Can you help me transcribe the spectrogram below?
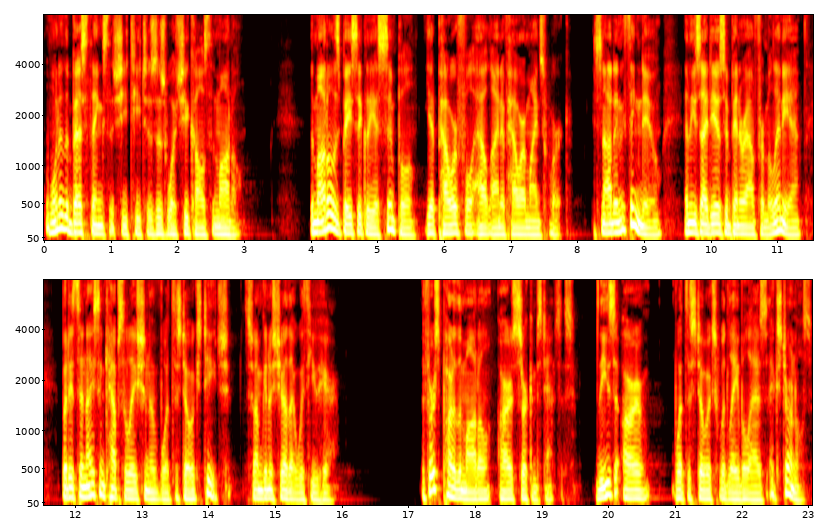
one of the best things that she teaches is what she calls the model. The model is basically a simple yet powerful outline of how our minds work. It's not anything new, and these ideas have been around for millennia, but it's a nice encapsulation of what the Stoics teach. So I'm going to share that with you here. The first part of the model are circumstances. These are what the Stoics would label as externals.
